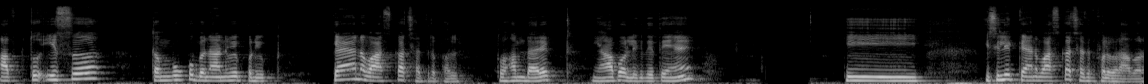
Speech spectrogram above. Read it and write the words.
आप तो इस तंबू को बनाने में प्रयुक्त कैनवास का क्षेत्रफल तो हम डायरेक्ट यहाँ पर लिख देते हैं कि इसलिए कैनवास का क्षेत्रफल बराबर।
